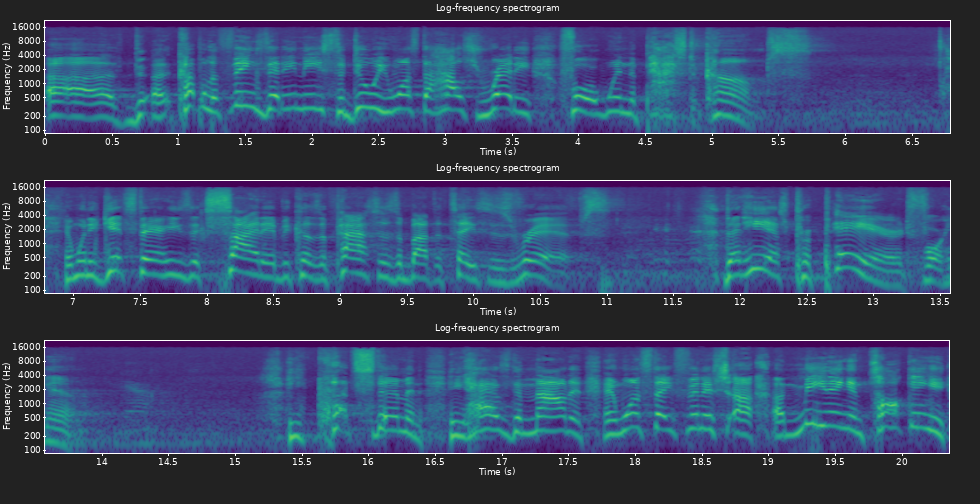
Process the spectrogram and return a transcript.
a, a couple of things that he needs to do. He wants the house ready for when the pastor comes. And when he gets there, he's excited because the pastor is about to taste his ribs that he has prepared for him. He cuts them and he has them out. And, and once they finish a, a meeting and talking, he,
